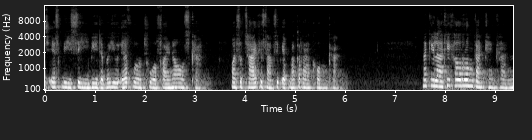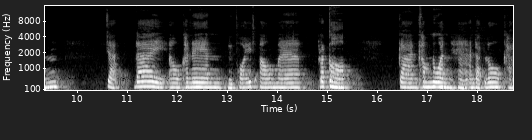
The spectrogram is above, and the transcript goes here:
HSBC BWF World Tour Finals ค่ะ วันสุดท้ายคือ 31 มกราคมค่ะ นักกีฬาที่เข้าร่วมการแข่งขัน จะได้เอาคะแนนหรือ point เอามาประกอบ การคำนวณหาอันดับโลกค่ะ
